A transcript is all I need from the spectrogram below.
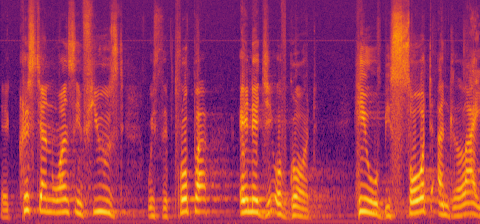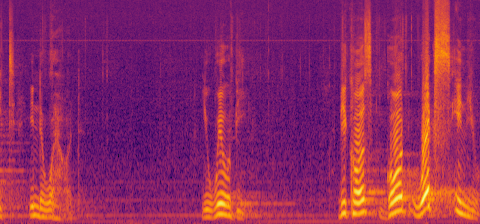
A Christian, once infused with the proper energy of God, he will be salt and light in the world. You will be. Because God works in you,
